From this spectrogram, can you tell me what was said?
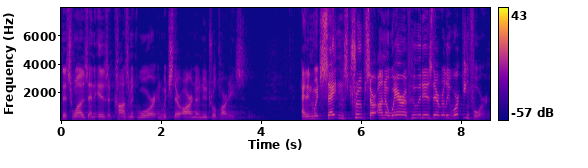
This was and is a cosmic war in which there are no neutral parties and in which Satan's troops are unaware of who it is they're really working for.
